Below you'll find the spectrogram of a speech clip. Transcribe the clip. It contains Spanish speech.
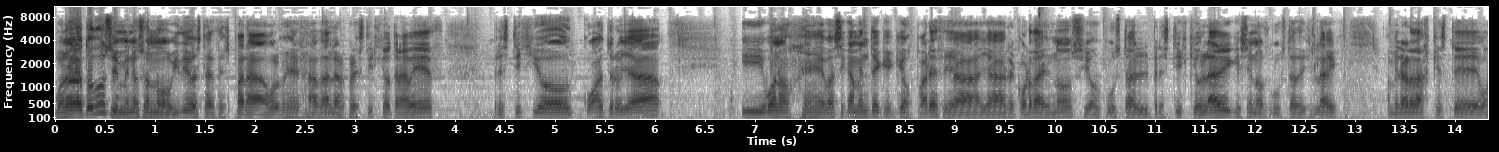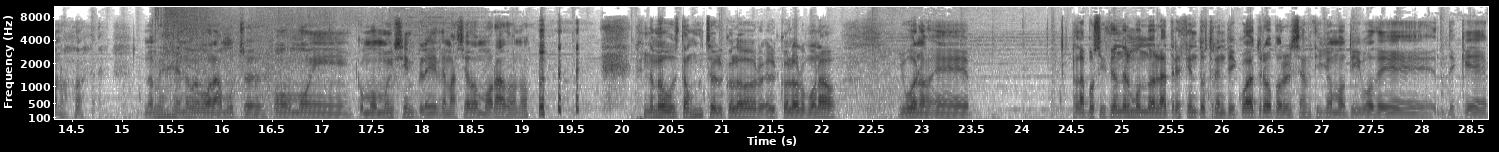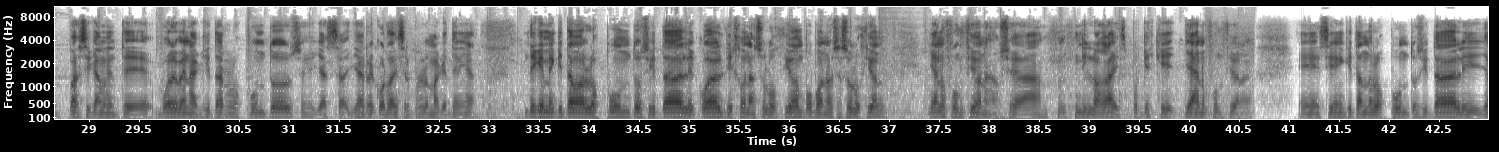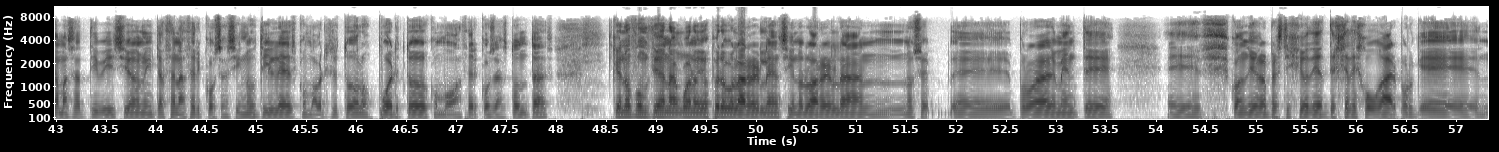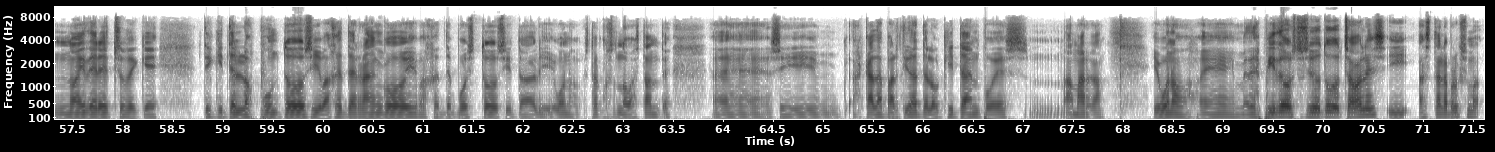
Bueno, hola a todos, bienvenidos a un nuevo vídeo, esta vez es para volver a darle al prestigio otra vez, prestigio 4 ya, y bueno, eh, básicamente, ¿qué, ¿qué, os parece? Ya, ya, recordáis, ¿no? Si os gusta el prestigio, like, y si no os gusta, dislike, a mí la verdad es que este, bueno, no me, no me mola mucho, es como muy, como muy simple y demasiado morado, ¿no? no me gusta mucho el color, el color morado, y bueno, eh la posición del mundo es la 334 por el sencillo motivo de, que básicamente vuelven a quitar los puntos. Eh, ya, ya recordáis el problema que tenía de que me quitaban los puntos y tal y cual. Dije una solución, pues bueno, esa solución ya no funciona. O sea, ni lo hagáis porque es que ya no funciona. Eh, siguen quitando los puntos y tal y llamas a Activision y te hacen hacer cosas inútiles como abrir todos los puertos, como hacer cosas tontas que no funcionan. Bueno, yo espero que lo arreglen. Si no lo arreglan, no sé, eh, probablemente eh, cuando llega el prestigio 10 deje de jugar porque no hay derecho de que te quiten los puntos y bajes de rango y bajes de puestos y tal y bueno está costando bastante. Eh, si a cada partida te lo quitan pues amarga. Y bueno eh, me despido. Esto ha sido todo chavales y hasta la próxima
